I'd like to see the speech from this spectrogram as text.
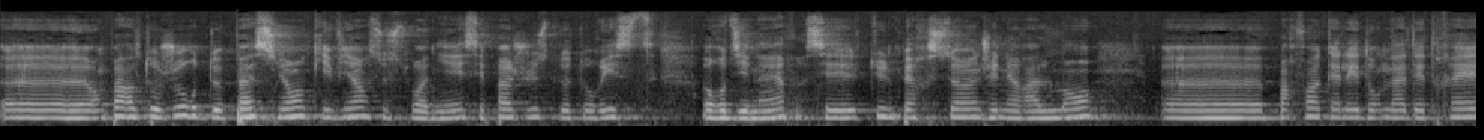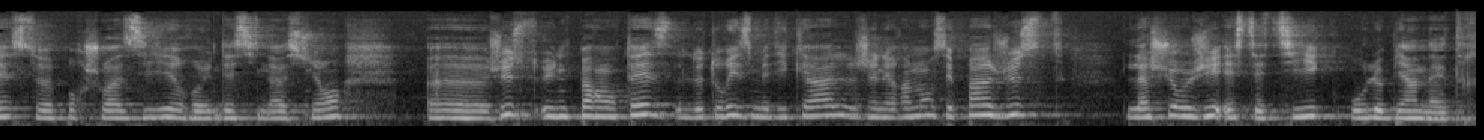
euh, on parle toujours de patients qui viennent se soigner, c'est pas juste le touriste ordinaire, c'est une personne généralement, euh, parfois qu'elle est dans la détresse pour choisir une destination. Euh, juste une parenthèse, le tourisme médical, généralement, c'est pas juste la chirurgie esthétique ou le bien-être.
